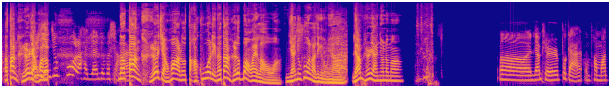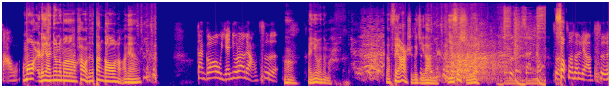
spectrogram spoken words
那蛋壳讲话都研究过了，还研究个啥？那蛋壳讲话都打锅里，那蛋壳都不往外捞啊！你研究过了这个东西啊？凉皮研究了吗？呃，凉皮儿不敢，我怕妈打我。猫耳朵研究了吗？还有那个蛋糕啥的？蛋糕我研究了两次。啊！哎呦我的妈！那费二十个鸡蛋呢，一次十个。做做了两次，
